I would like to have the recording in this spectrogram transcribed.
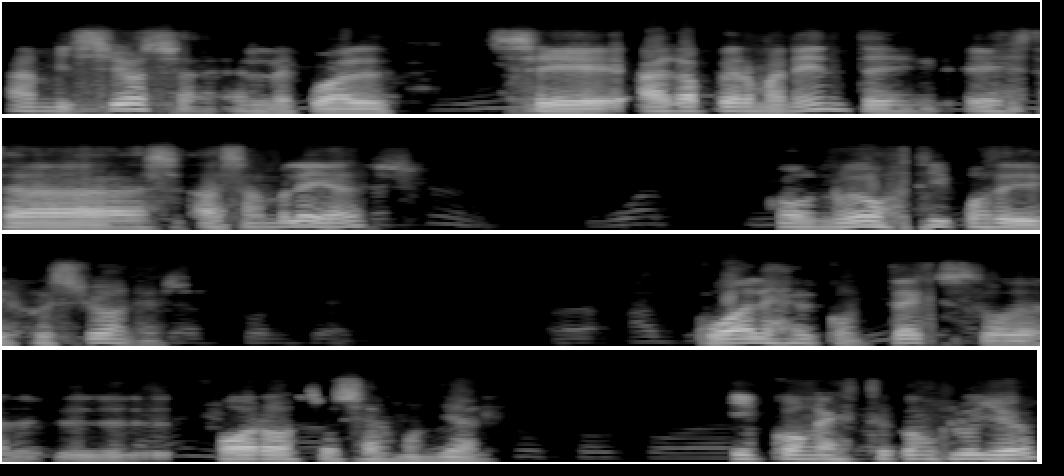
ambiciosa en la cual se haga permanente estas asambleas con nuevos tipos de discusiones. ¿Cuál es el contexto del Foro Social Mundial? Y con esto concluyo.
